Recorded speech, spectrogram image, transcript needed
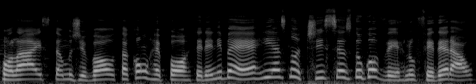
Olá, estamos de volta com o repórter NBR e as notícias do governo federal.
